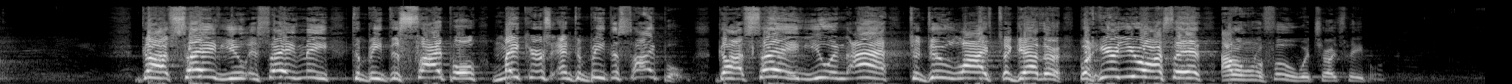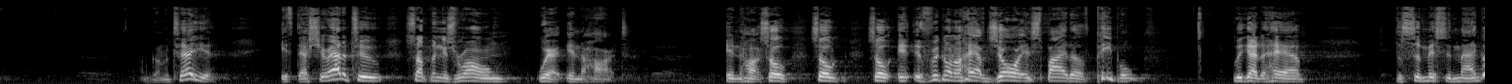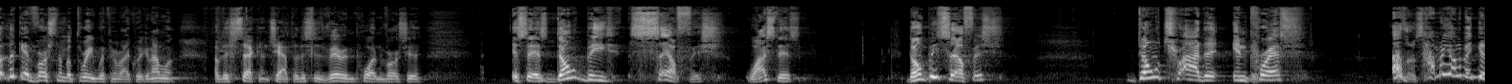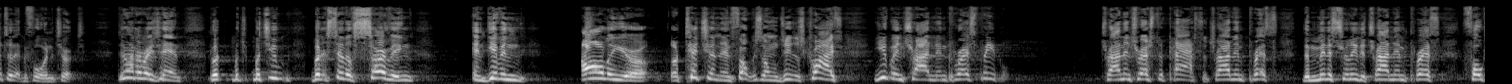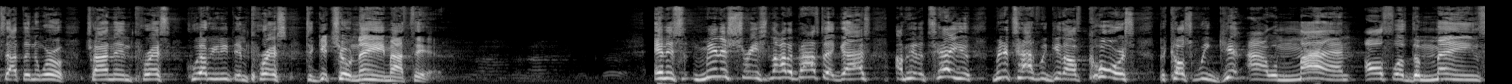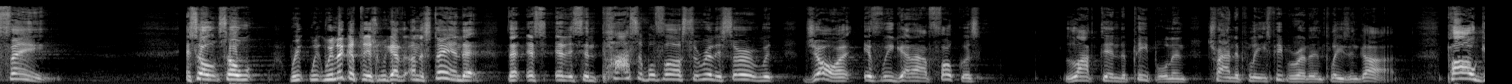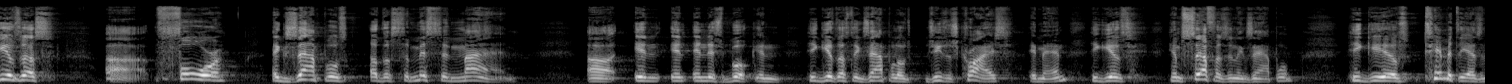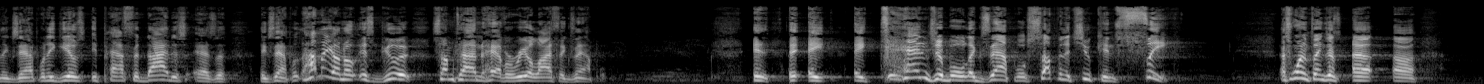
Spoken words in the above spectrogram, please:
God saved you and saved me to be disciple makers and to be disciple. God saved you and I to do life together. But here you are saying, I don't want to fool with church people. I'm going to tell you, if that's your attitude, something is wrong where? In the heart. In the heart. So, so, so if we're going to have joy in spite of people, we got to have the submissive mind. Go look at verse number three with me right quick. And I want of this second chapter. This is a very important verse here. It says, Don't be selfish Watch this. Don't be selfish. Don't try to impress others. How many of y'all have been guilty of that before in the church? You don't have to raise your hand. But, but, but, you, but instead of serving and giving all of your attention and focus on Jesus Christ, you've been trying to impress people. Trying to impress the pastor, trying to impress the ministry leader, trying to impress folks out there in the world, trying to impress whoever you need to impress to get your name out there. And it's ministry is not about that, guys. I'm here to tell you, many times we get off course because we get our mind off of the main thing. And so, so we, we, we look at this, we got to understand that, that it's, it's impossible for us to really serve with joy if we get our focus locked into people and trying to please people rather than pleasing God. Paul gives us uh, four examples of the submissive mind uh, in, in, in this book. And he gives us the example of Jesus Christ, amen. He gives himself as an example. He gives Timothy as an example. And he gives Epaphroditus as an example. How many of y'all know it's good sometimes to have a real life example? A, a, a, tangible example, something that you can see. That's one of the things that uh, uh,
